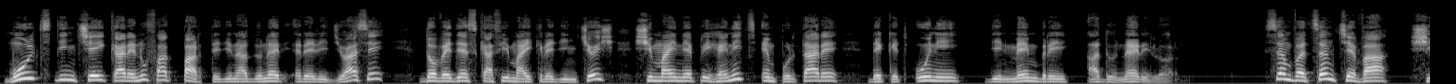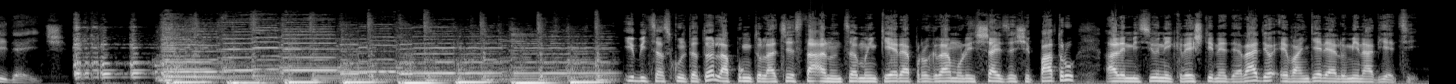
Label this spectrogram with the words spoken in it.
Mulți din cei care nu fac parte din adunări religioase dovedesc a fi mai credincioși și mai neprihăniți în purtare decât unii din membrii adunărilor. Să învățăm ceva și de aici. Iubiți ascultători, la punctul acesta anunțăm încheierea programului 64 al emisiunii creștine de radio Evanghelia Lumina Vieții.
